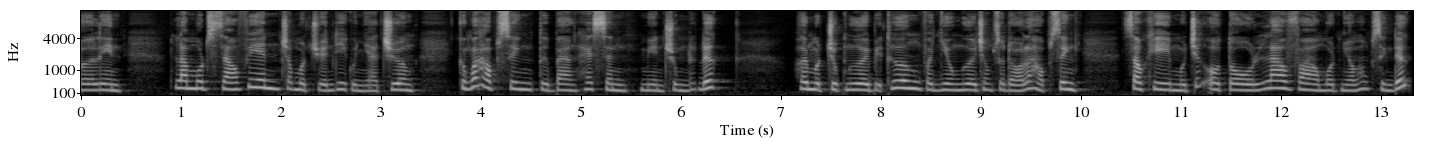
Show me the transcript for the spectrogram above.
Berlin là một giáo viên trong một chuyến đi của nhà trường cùng các học sinh từ bang Hessen, miền trung nước Đức. Hơn một chục người bị thương và nhiều người trong số đó là học sinh sau khi một chiếc ô tô lao vào một nhóm học sinh Đức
